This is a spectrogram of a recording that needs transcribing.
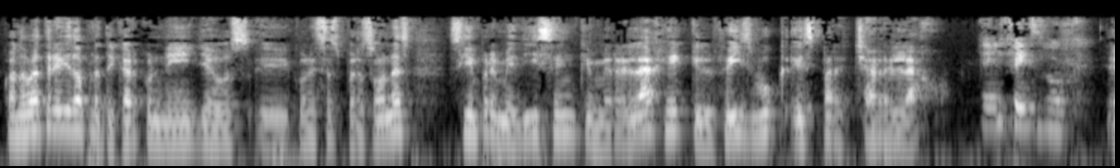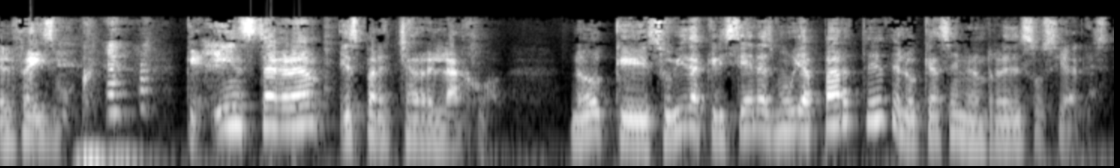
Cuando me he atrevido a platicar con ellos, eh, con esas personas, siempre me dicen que me relaje, que el Facebook es para echar relajo. El Facebook. El Facebook. que Instagram es para echar relajo. ¿No? Que su vida cristiana es muy aparte de lo que hacen en redes sociales.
